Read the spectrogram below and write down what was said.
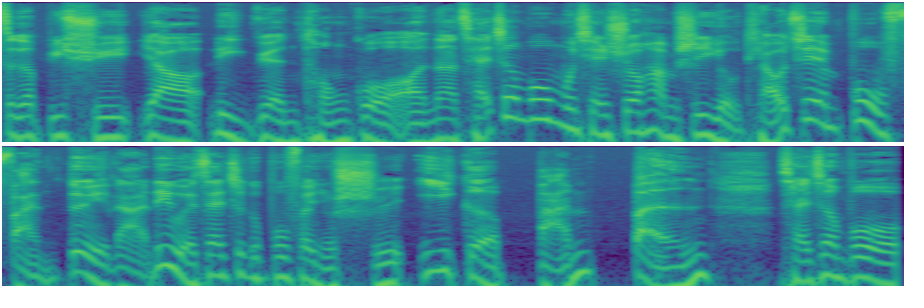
这个必须要立院通过哦。那财政部目前说他们是有条件不反对啦。立委在这个部分有十一个版本。财政部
